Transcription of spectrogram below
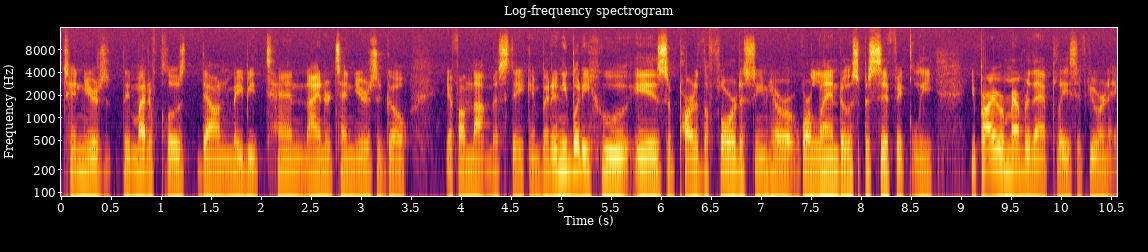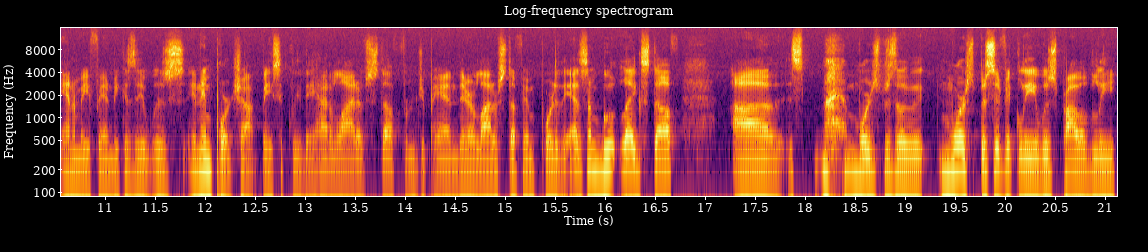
10 years, they might have closed down maybe 10, 9 or 10 years ago, if I'm not mistaken. But anybody who is a part of the Florida scene here, or Orlando specifically, you probably remember that place if you were an anime fan because it was an import shop, basically. They had a lot of stuff from Japan there, a lot of stuff imported. They had some bootleg stuff. Uh, more specifically, more specifically, it was probably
